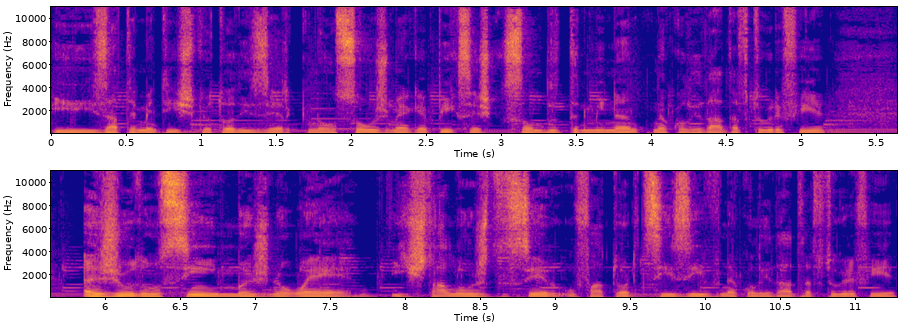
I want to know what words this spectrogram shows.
exatamente isto que eu estou a dizer, que não são os megapixels que são determinantes na qualidade da fotografia, ajudam sim, mas não é e está longe de ser o fator decisivo na qualidade da fotografia,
